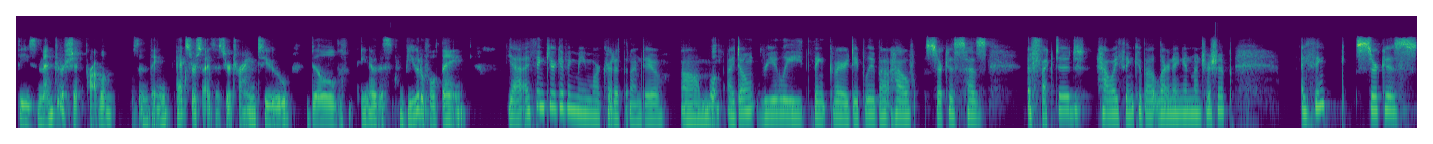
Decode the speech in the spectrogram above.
these mentorship problems and thing exercises you're trying to build you know this beautiful thing yeah, I think you're giving me more credit than I'm due. Um, well, I don't really think very deeply about how circus has affected how I think about learning and mentorship. I think circus.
